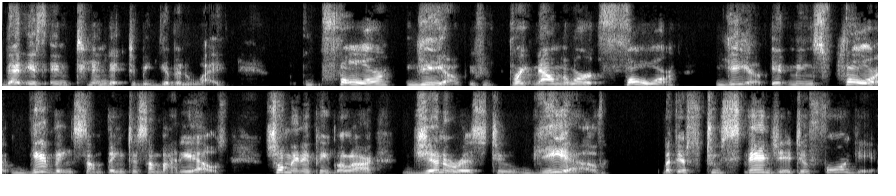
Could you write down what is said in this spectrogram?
that is intended to be given away for give. If you break down the word for give, it means for giving something to somebody else. So many people are generous to give, but they're too stingy to forgive.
